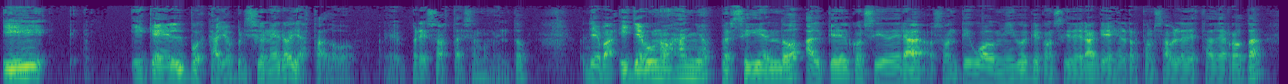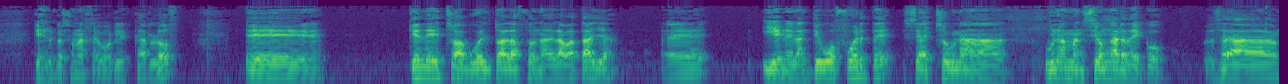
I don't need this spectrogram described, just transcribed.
y, y que él pues cayó prisionero y ha estado eh, preso hasta ese momento. Lleva, y lleva unos años persiguiendo al que él considera su antiguo amigo y que considera que es el responsable de esta derrota, que es el personaje Boris Karloff, eh, que de hecho ha vuelto a la zona de la batalla eh, y en el antiguo fuerte se ha hecho una, una mansión art deco. O sea...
